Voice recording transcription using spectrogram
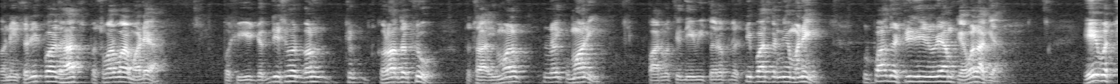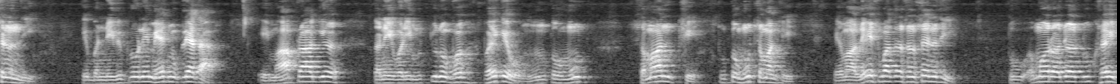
અને શરીર પર હાથ પસવારવા માંડ્યા. પછી એ જગદીશ્વર ગણ ગણાધક્ષો તથા હિમાલય કુમારી પાર્વતી દેવી તરફ દૃષ્ટિપાત કરીને મને કૃપા દ્રષ્ટિથી જોડે આમ કહેવા લાગ્યા, હે વત્સનંદી, એ બંને વિપ્રોને મેં જ મોકલ્યા હતા. એ મહાપ્રાજ્ય તને વળી મૃત્યુનો ભય કેવો? હું તો હું સમાન છે. તું તો હું જ સમાન છે. એમાં લેશ માત્ર સંશય નથી. તું અમર અજર દુઃખ રહિત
